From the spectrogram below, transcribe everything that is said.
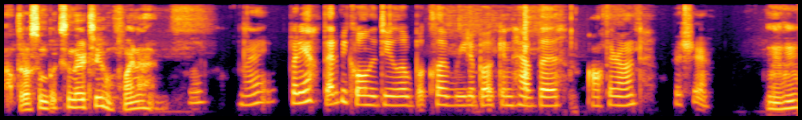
I'll throw some books in there too. Why not? Right. But yeah, that'd be cool to do a little book club, read a book, and have the author on for sure. Mm-hmm.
